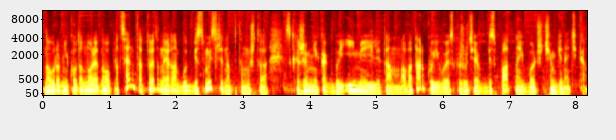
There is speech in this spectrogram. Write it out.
на уровне какого-то 0,1%, то это, наверное, будет бессмысленно, потому что, скажи мне, как бы имя или там аватарку его, я скажу тебе бесплатно и больше, чем генетика.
